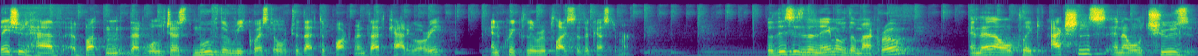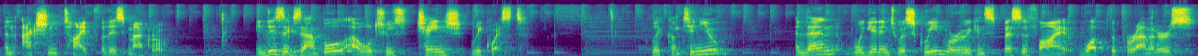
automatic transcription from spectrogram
they should have a button that will just move the request over to that department, that category, and quickly replies to the customer. So this is the name of the macro, and then I will click Actions and I will choose an action type for this macro. In this example, I will choose Change Request. Click Continue, and then we get into a screen where we can specify what the parameters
